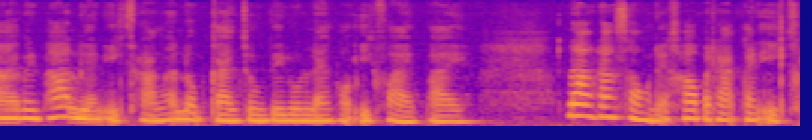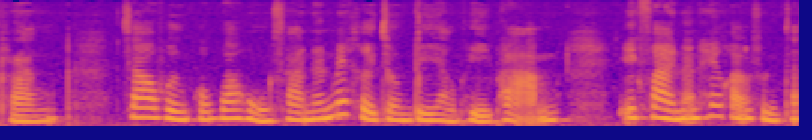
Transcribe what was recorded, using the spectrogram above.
กลายเป็นผ้าเรือนอีกครั้งและหลบการโจมตีรุนแรงของอีกฝ่ายไป ร่างทั้งสองได้เข้าปะทะกันอีกครั้ง เจ้าเฟิงพบว่าหงซานนั้นไม่เคยโจมตีอย่างผีผาม อีกฝ่ายนั้นให้ความสนใจ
